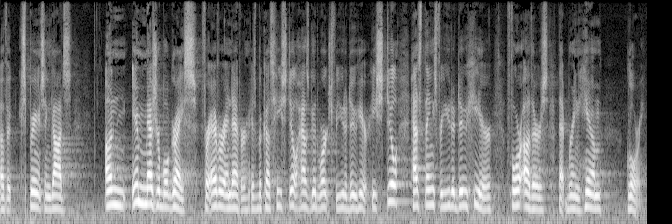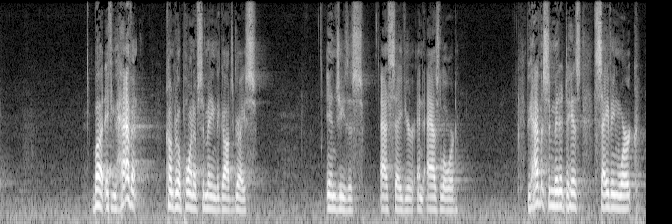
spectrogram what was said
of experiencing God's un- immeasurable grace forever and ever is because He still has good works for you to do here. He still has things for you to do here for others that bring Him glory. But if you haven't come to a point of submitting to God's grace in Jesus as Savior and as Lord, if you haven't submitted to His saving work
